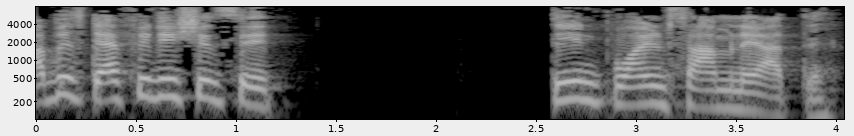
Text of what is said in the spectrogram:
اب اس ڈیفینیشن سے تین پوائنٹ سامنے آتے ہیں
